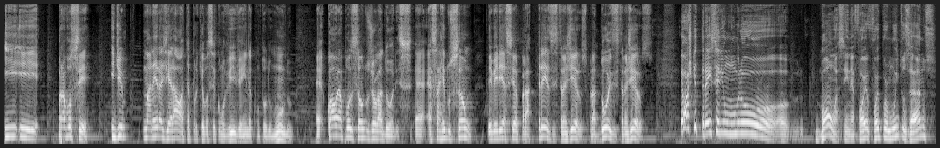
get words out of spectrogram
E, e para você, e de maneira geral, até porque você convive ainda com todo mundo, é, qual é a posição dos jogadores? É, essa redução deveria ser para três estrangeiros, para dois estrangeiros? Eu acho que três seria um número bom, assim, né? Foi, foi por muitos anos,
